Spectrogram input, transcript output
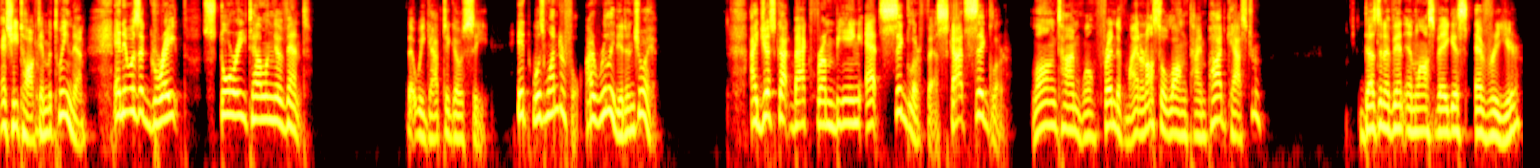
And she talked in between them. And it was a great storytelling event that we got to go see. It was wonderful. I really did enjoy it. I just got back from being at Sigler Fest. Scott Sigler, longtime, well, friend of mine and also longtime podcaster, does an event in Las Vegas every year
